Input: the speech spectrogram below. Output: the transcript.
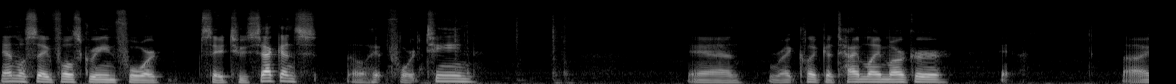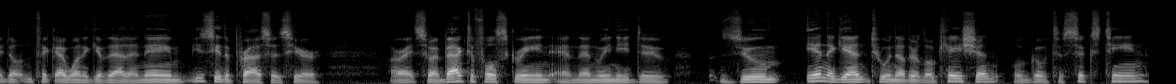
And we'll say full screen for say two seconds. I'll hit 14 and right click a timeline marker. I don't think I want to give that a name. You see the process here. All right, so I'm back to full screen and then we need to zoom in again to another location. We'll go to 16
